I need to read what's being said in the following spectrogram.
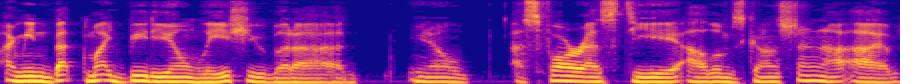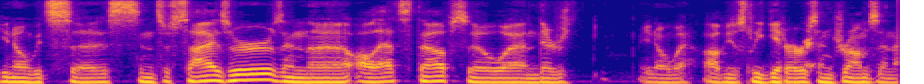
I mean that might be the only issue. But uh, you know, as far as the album's concerned, you know, it's synthesizers and all that stuff. So and there's you know obviously guitars and drums and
